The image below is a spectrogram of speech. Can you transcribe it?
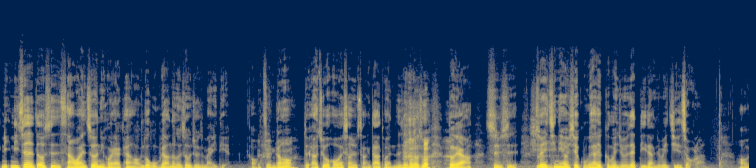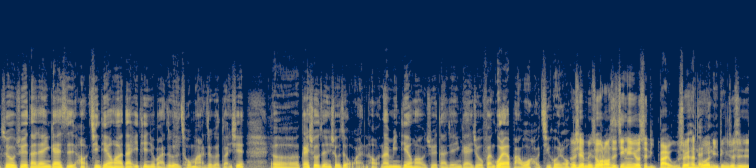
你你真的都是杀完之后，你回来看好很多股票那个时候就是买一点，哦，真的，然后对，然后就后来上去涨一大段，那才叫做 对啊，是不是？所以今天有些股票就根本就是在低档就被接走了。好，所以我觉得大家应该是好。今天的话，大家一天就把这个筹码、这个短线，呃，该修正修正完。好，那明天的话，我觉得大家应该就反过来要把握好机会喽。而且没错，老师今天又是礼拜五，所以很多人一定就是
